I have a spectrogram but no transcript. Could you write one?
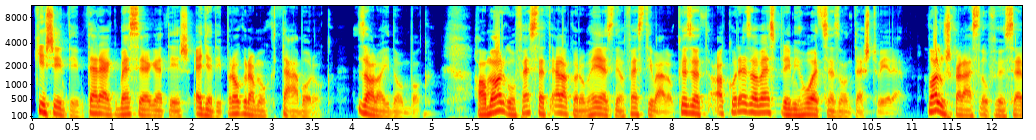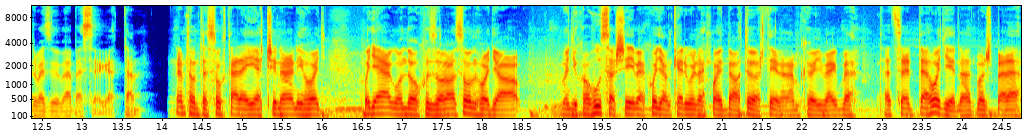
Kis intim terek, beszélgetés, egyedi programok, táborok. Zalai dombok. Ha a Margó Festet el akarom helyezni a fesztiválok között, akkor ez a Veszprémi Holt szezon testvére. Valuska László főszervezővel beszélgettem. Nem tudom, te szoktál-e ilyet csinálni, hogy, hogy elgondolkozol azon, hogy a, mondjuk a 20-as évek hogyan kerülnek majd be a történelemkönyvekbe? Tehát szerintem hogy írnád most bele?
